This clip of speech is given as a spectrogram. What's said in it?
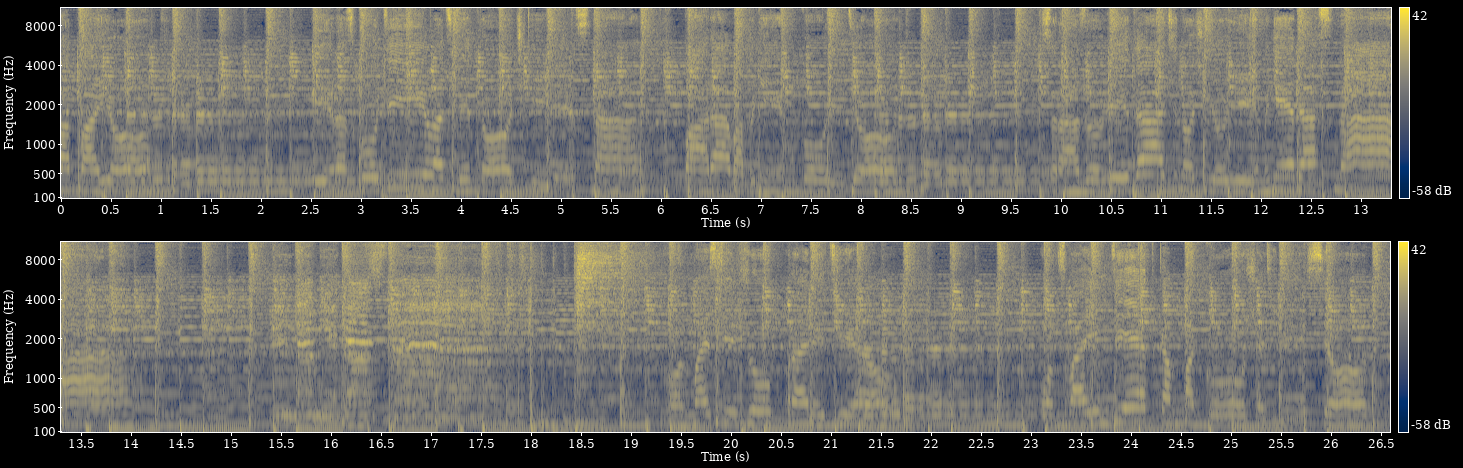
Красиво поет И разбудила цветочки весна. Пора в обнимку идет Сразу видать ночью им не до сна. И нам не до Вон майский жук пролетел. Он своим деткам покушать несет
